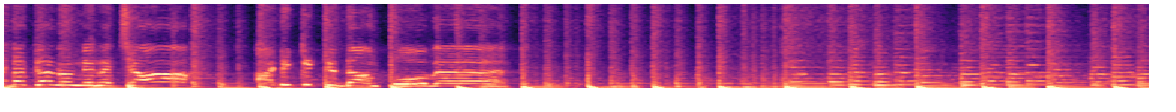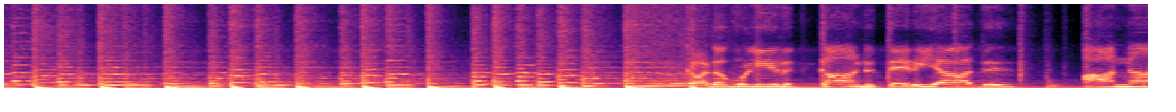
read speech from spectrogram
அடக்கணும் நினைச்சா அடிக்கிட்டு தான் போவ. கடவுள் இருக்கான்னு தெரியாது. ஆனா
